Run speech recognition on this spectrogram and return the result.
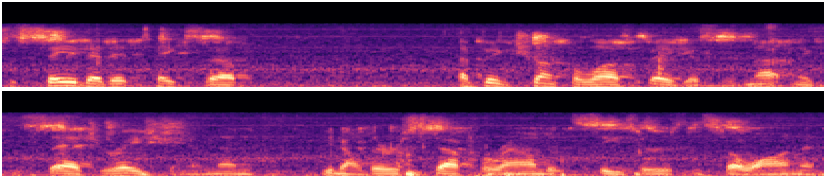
to say that it takes up a big chunk of Las Vegas is not an exaggeration. And then, you know, there's stuff around at Caesars and so on. And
